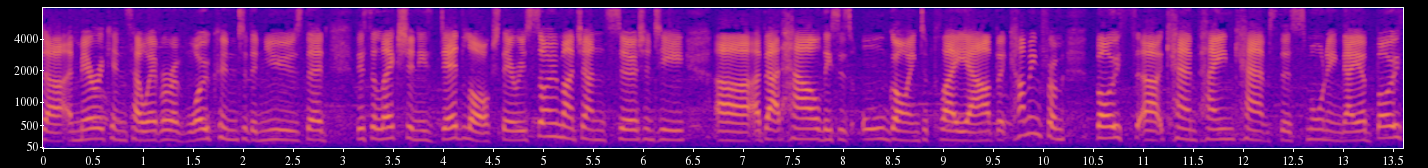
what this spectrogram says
Uh, Americans, however, have woken to the news that this election is deadlocked. There is so much uncertainty uh, about how this is all going to play out. But coming from both uh, campaign camps this morning, they are both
